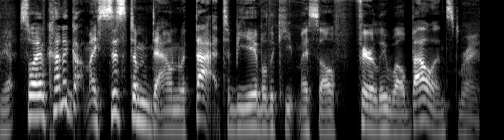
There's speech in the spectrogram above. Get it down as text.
Yep. So I've kind of got my system down with that to be able to keep myself fairly well balanced. Right.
